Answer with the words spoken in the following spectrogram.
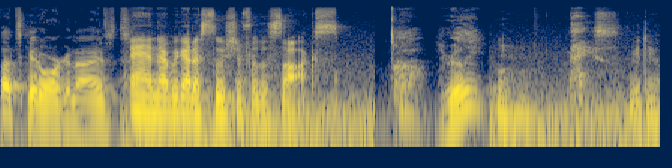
Let's Get Organized. And uh, we got a solution for the socks. You really? Mm-hmm. Nice. We do.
